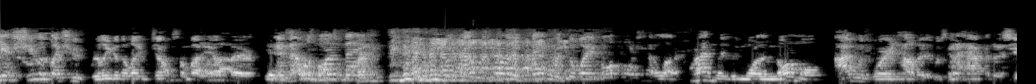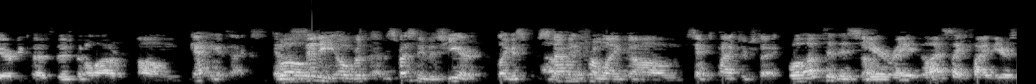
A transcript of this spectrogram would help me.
yeah, she looked like she was really gonna like jump somebody out there, Yeah, and that was one thing. That was one of the things with the way Baltimore's had a lot of crime lately, more than normal. I was worried how that it was going to happen this year because there's been a lot of um, gang attacks in Well- the city over, especially this year. Like it's stemming from like um, St. Patrick's Day. Well, up to this So- year, right, the last like five years,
